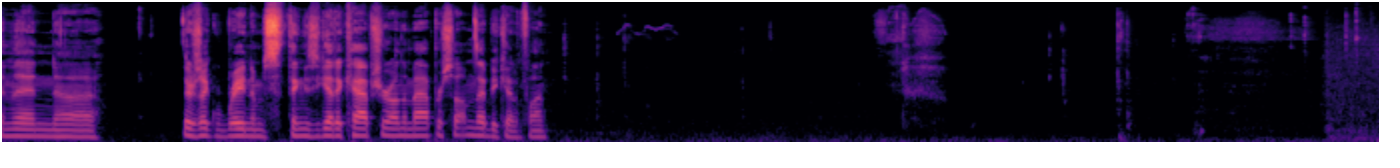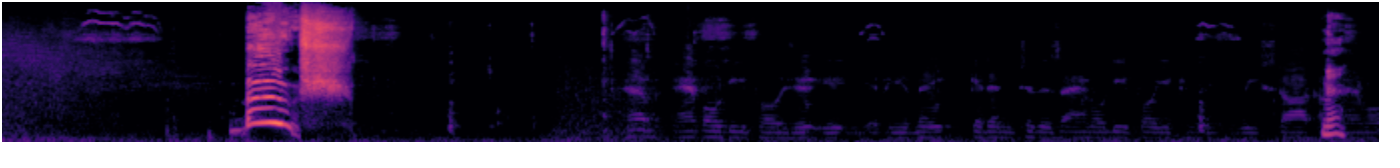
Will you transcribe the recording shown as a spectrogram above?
and then uh, there's like random things you got to capture on the map or something. That'd be kind of fun. Boosh! Have ammo depots. You, you, if you make get into this ammo depot, you can restock Yeah. ammo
